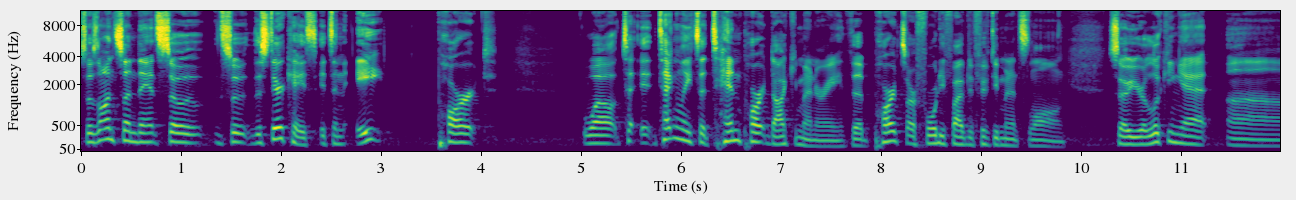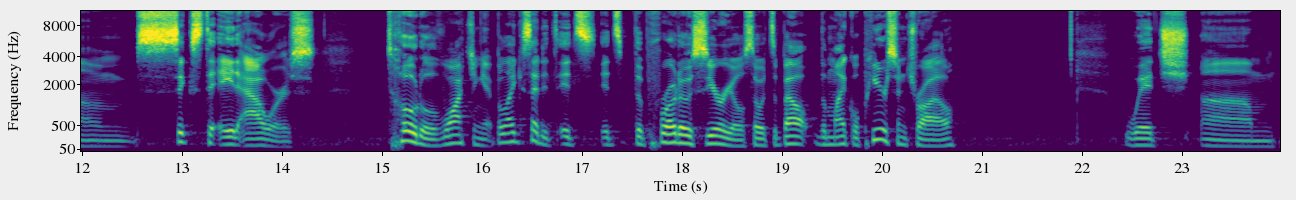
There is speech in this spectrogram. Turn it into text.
So it's on Sundance. So so the staircase. It's an eight part. Well, te- it, technically it's a ten part documentary. The parts are forty five to fifty minutes long. So you're looking at um, six to eight hours total of watching it. But like I said, it's it's it's the proto serial. So it's about the Michael Peterson trial, which um,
